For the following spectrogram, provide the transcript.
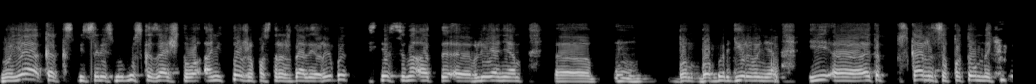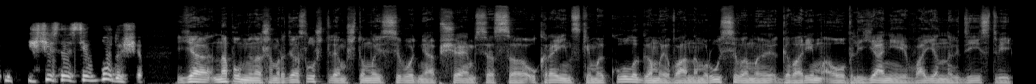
Но я, как специалист, могу сказать, что они тоже пострадали рыбы, естественно, от э, влияния э, бомбардирования, и э, это скажется потом на численности в будущем. Я напомню нашим радиослушателям, что мы сегодня общаемся с украинским экологом Иваном Русевым и говорим о влиянии военных действий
